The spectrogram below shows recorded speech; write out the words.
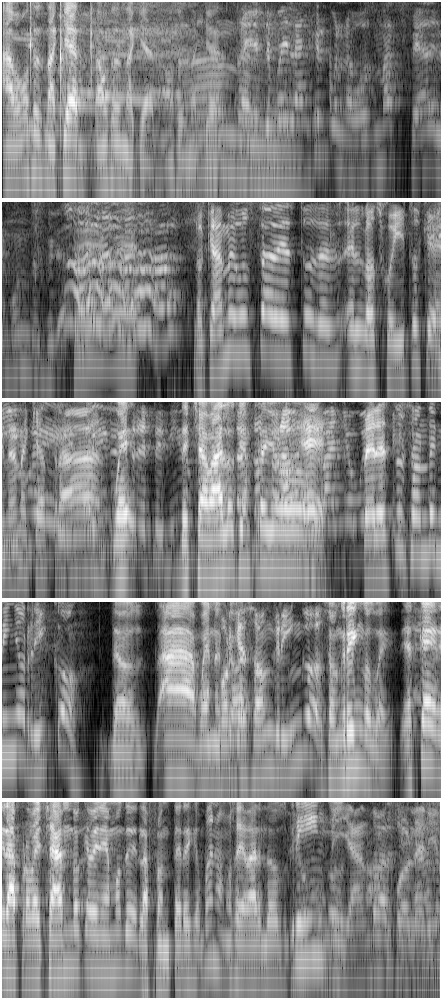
Ah, vamos a snackear. Vamos a snackear. Vamos a snackear. Este fue el ángel con la voz más fea del mundo. güey. Lo que más me gusta de estos es el- los jueguitos que Sí, vienen aquí güey, atrás. Güey, de chavalo siempre yo- Eh, baño, pero estos son de niño rico. De los- ah, bueno, es Porque que son gringos. son gringos, güey. Es que mira, aprovechando que veníamos de la frontera, dije, bueno, vamos a llevar los gringos. Humillando Vamos al pueblerino.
